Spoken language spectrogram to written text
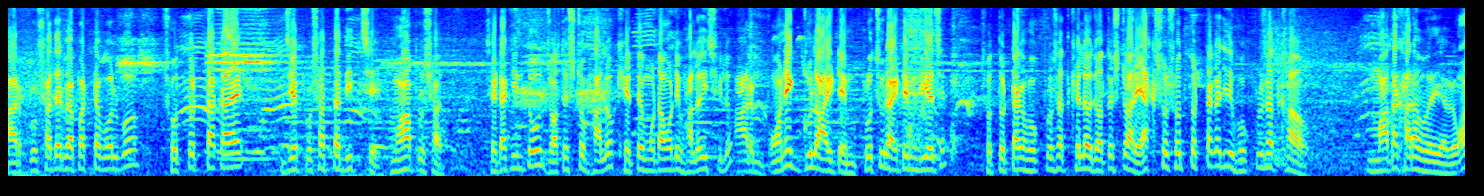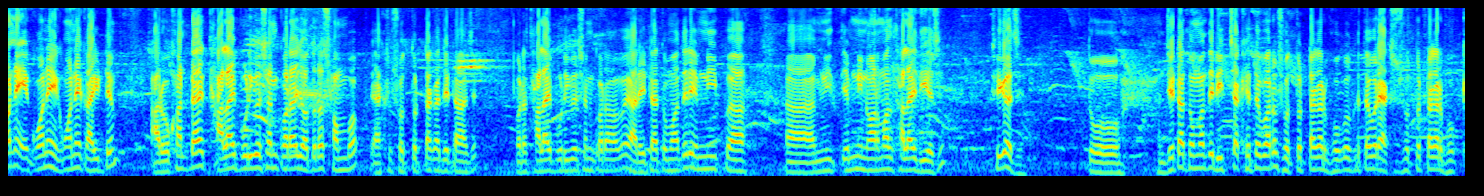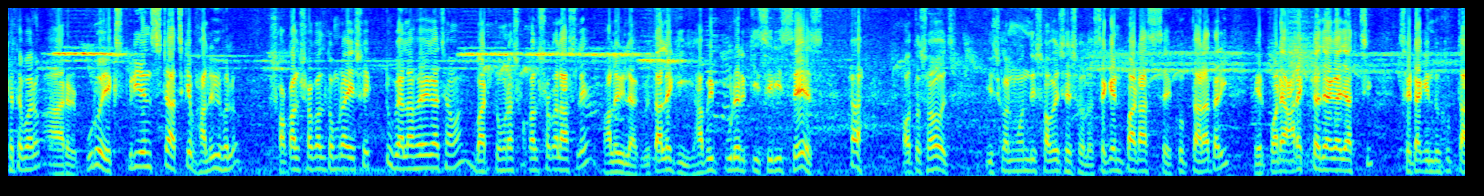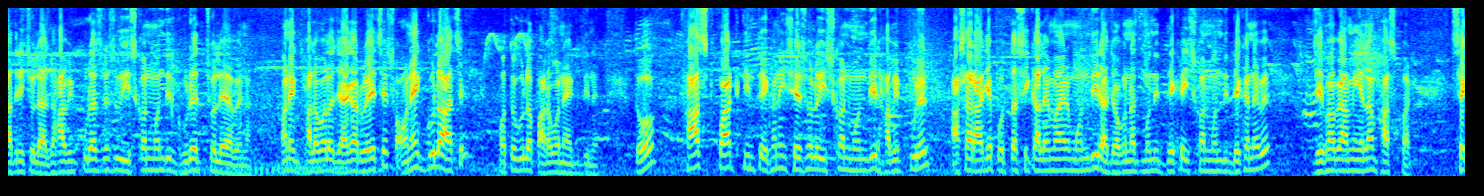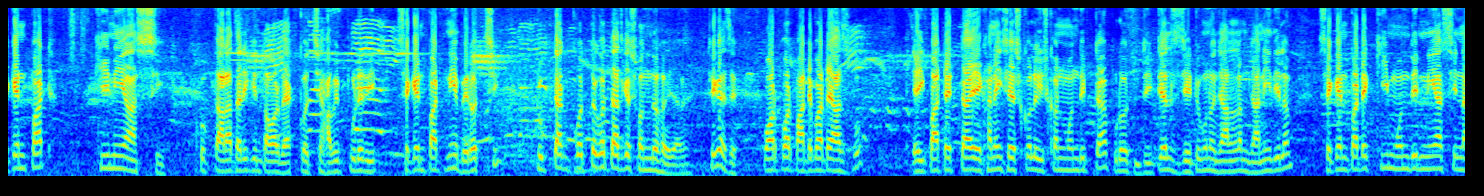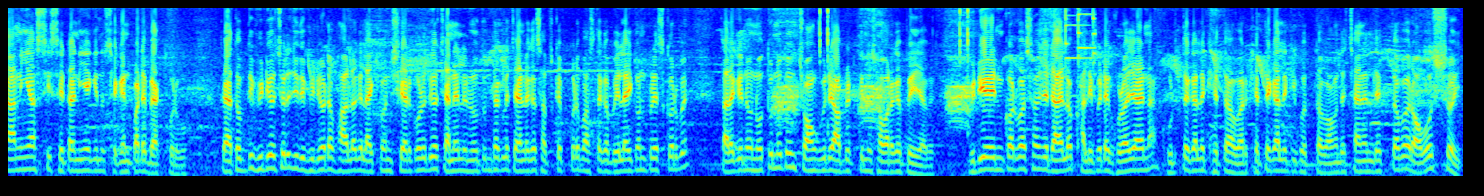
আর প্রসাদের ব্যাপারটা বলব, সত্তর টাকায় যে প্রসাদটা দিচ্ছে, মহাপ্রসাদ, সেটা কিন্তু যথেষ্ট ভালো, খেতে মোটামুটি ভালোই ছিল। আর অনেকগুলো আইটেম প্রচুর আইটেম দিয়েছে। সত্তর টাকা ভোগ প্রসাদ খেলেও যথেষ্ট, আর একশো সত্তর টাকা যদি ভোগ প্রসাদ খাও, মাথা খারাপ হয়ে যাবে। অনেক অনেক অনেক আইটেম আর ওখানটায় থালায় পরিবেশন করা যতটা সম্ভব, একশো সত্তর টাকা যেটা আছে, ওটা থালায় পরিবেশন করা হবে। আর এটা তোমাদের এমনি এমনি এমনি নর্মাল থালায় দিয়েছে, ঠিক আছে? তো যেটা তোমাদের ইচ্ছা খেতে পারো, সত্তর টাকার ভোগও খেতে পারো, একশো সত্তর টাকার ভোগ খেতে পারো। আর পুরো এক্সপিরিয়েন্সটা আজকে ভালোই হলো। সকাল সকাল তোমরা এসে একটু বেলা হয়ে গেছে আমার বাট তোমরা সকাল সকাল আসলে ভালোই লাগবে। তাহলে কি, হাবিবপুরের কি সিরিজ শেষ? অত সহজ। ইস্কন মন্দির সবে শেষ হলো। সেকেন্ড পার্ট আসছে খুব তাড়াতাড়ি। এরপরে আরেকটা জায়গায় যাচ্ছি, সেটা কিন্তু খুব তাড়াতাড়ি চলে আসবে। হাবিবপুর আসলে শুধু ইস্কন মন্দির ঘুরে চলে যাবে না। অনেক ভালো ভালো জায়গা রয়েছে, অনেকগুলো আছে, অতগুলো পারব না একদিনে। তো ফার্স্ট পার্ট কিন্তু এখানেই শেষ হলো ইস্কন মন্দির, হাবিবপুরের। আসার আগে প্রত্যাশী কালেমায়ের মন্দির আর জগন্নাথ মন্দির দেখে ইস্কন মন্দির দেখে নেবে। যেভাবে আমি এলাম ফার্স্ট পার্ট সেকেন্ড পার্ট কী নিয়ে আসছি? খুব তাড়াতাড়ি কিন্তু আবার ব্যাক করছি হাবিবপুরেরই। সেকেন্ড পার্ট নিয়ে বেরোচ্ছি। টুকটাক করতে করতে আজকে সন্ধে হয়ে যাবে। ঠিক আছে? পরপর পাটে পাটে আসব। এই পার্টেরটা এখানেই শেষ করল, ইস্কন মন্দিরটা। পুরো ডিটেলস যেটুকুনো জানলাম, জানিয়ে দিলাম। সেকেন্ড পার্টে কী মন্দির নিয়ে আসছি, না নিয়ে আসছি, সেটা নিয়ে কিন্তু সেকেন্ড পার্টে ব্যাক করব। তো এত অব্দি ভিডিও ছিল, যদি ভিডিওটা ভালো লাগে লাইক করুন শেয়ার করে দিও। চ্যানেলে নতুন থাকলে চ্যানেলকে সাবস্ক্রাইব করে পাশ থেকে বেল আইকন প্রেস করবে। তাহলে কিন্তু নতুন নতুন চক ভিডিও আপডেট কিন্তু সবার আগে পেয়ে যাবে। ভিডিও এন্ড করবার সময় যে ডায়লগ খালি পেটে ঘোরা যায় না। ঘুরতে গেলে খেতে হবে, আর খেতে গেলে কী করতে হবে? আমাদের চ্যানেল দেখতে হবে, আর অবশ্যই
